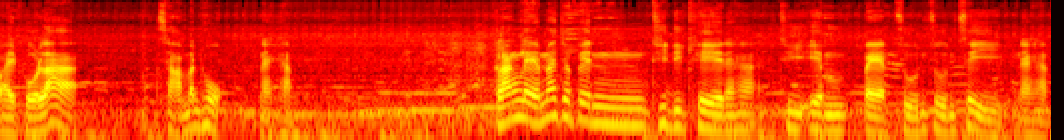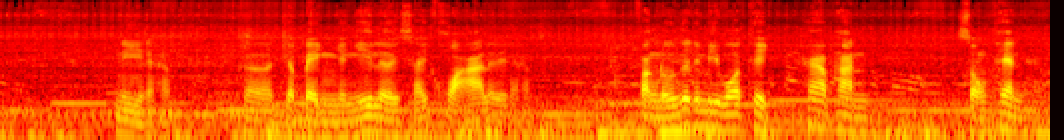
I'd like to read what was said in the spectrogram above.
Bipolar 3,600นะครับ กลางเลมน่าจะเป็น TDK นะฮะ TM 8004นะครับ นี่นะครับ ก็จะแบ่งอย่างนี้เลยซ้ายขวาเลยนะครับ ฝั่งโน้นก็จะมี v o r t e c 5,000 2 แท่นครับ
